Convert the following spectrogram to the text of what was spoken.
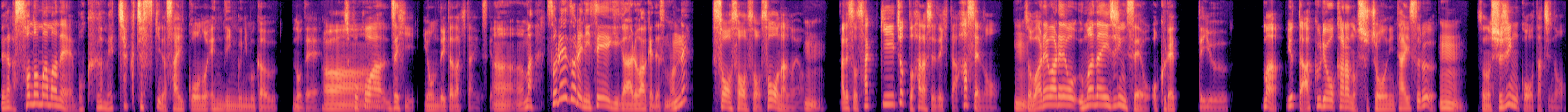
で、なんかそのままね、僕がめちゃくちゃ好きな最高のエンディングに向かうので、ここはぜひ読んでいただきたいんですけど、まあそれぞれに正義があるわけですもんね。そうそうそう、そうなのよ。うん。あれそう、さっきちょっと話出てきたハセのうん。そう我々を生まない人生を送れっていう、まあ言った悪霊からの主張に対する、うん。その主人公たちの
